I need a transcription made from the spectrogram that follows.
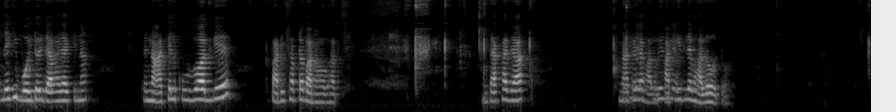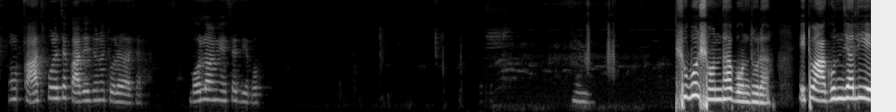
দেখি বই টই দেখা যায় কি না নারকেল কুড়বো আজকে পাটিসাপটা বানাবো ভাবছি। দেখা যাক। নারকেলটা ভালো ফাটিয়ে দিলে ভালো হতো। কাজ পড়েছে কাজের জন্য চলে গেছে। বলল আমি এসে দেবো। হুম শুভ সন্ধ্যা বন্ধুরা। একটু আগুন জ্বালিয়ে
